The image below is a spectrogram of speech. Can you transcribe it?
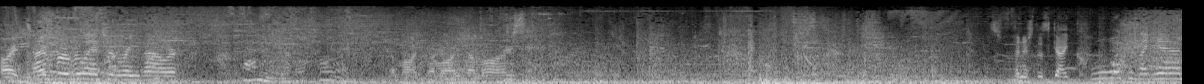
Alright, time for a lantern ring power. Come on, come on, come on. Let's finish this guy quick as I can.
